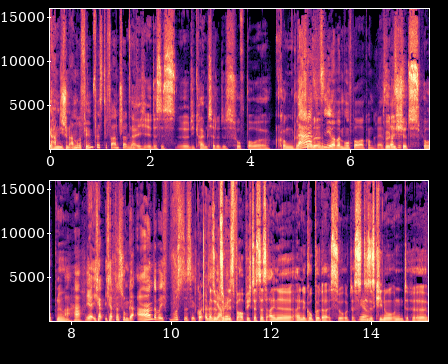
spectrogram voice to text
haben die schon andere Filmfeste veranstaltet? Na, ich, das ist äh, die Keimzelle des Hofbauerkongresses, da oder? sitzen die aber beim Hofbauerkongress. Würde Das ich jetzt behaupten, ja. Aha, ja, ich habe ich hab das schon geahnt, aber ich wusste es jetzt. Also, Also zumindest behaupte ich, dass das eine, eine Gruppe da ist, so, dass Ja. dieses Kino und äh, äh,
